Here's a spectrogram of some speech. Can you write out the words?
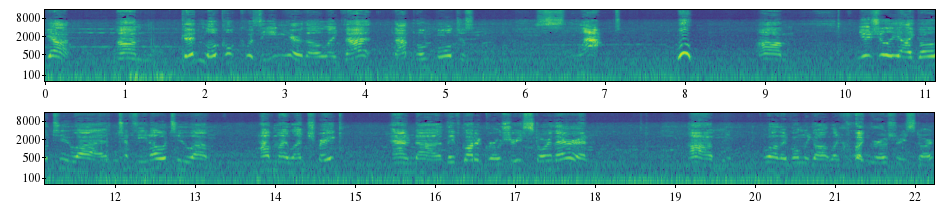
yeah, um, good local cuisine here though. Like that that poke bowl just slapped. Woo! Um, usually I go to uh, Tofino to um, have my lunch break, and uh, they've got a grocery store there, and um, well, they've only got like one grocery store,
